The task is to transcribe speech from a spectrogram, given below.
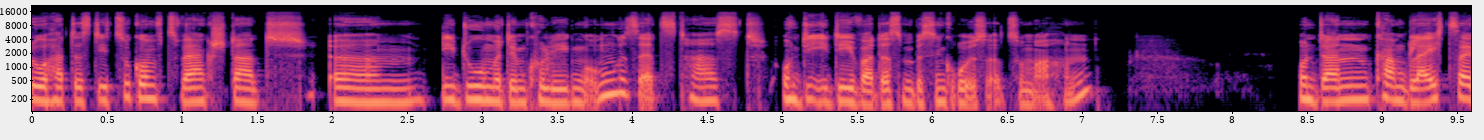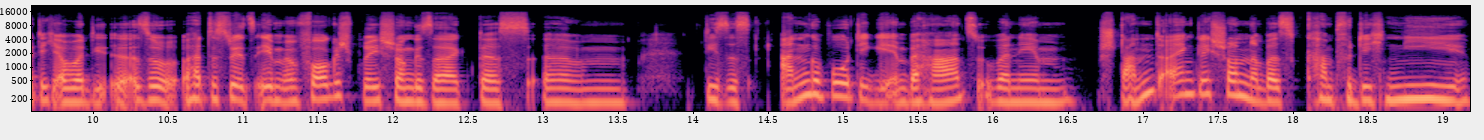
Du hattest die Zukunftswerkstatt, ähm, die du mit dem Kollegen umgesetzt hast. Und die Idee war, das ein bisschen größer zu machen. Und dann kam gleichzeitig aber, die, also hattest du jetzt eben im Vorgespräch schon gesagt, dass ähm, dieses Angebot, die GmbH zu übernehmen, stand eigentlich schon, aber es kam für dich nie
